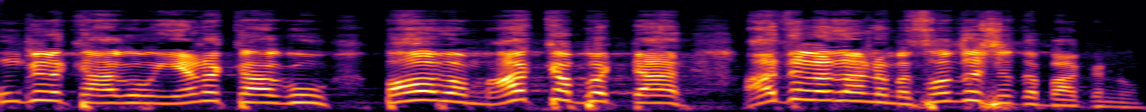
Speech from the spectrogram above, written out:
உங்களுக்காகவும் எனக்காகவும் பாவம் ஆக்கப்பட்டார் அதில் தான் நம்ம சந்தோஷத்தை பார்க்கணும்.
